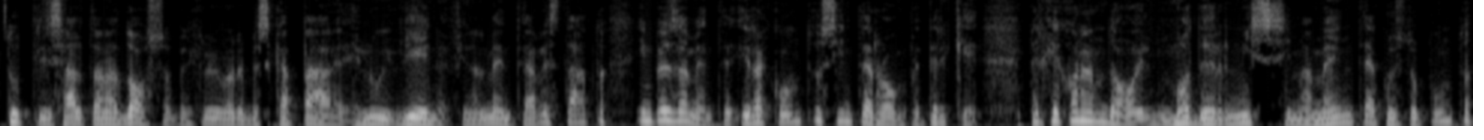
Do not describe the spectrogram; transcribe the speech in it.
tutti gli saltano addosso perché lui vorrebbe scappare e lui viene finalmente arrestato, improvvisamente il racconto si interrompe. Perché? Perché Conan Doyle modernissimamente a questo punto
